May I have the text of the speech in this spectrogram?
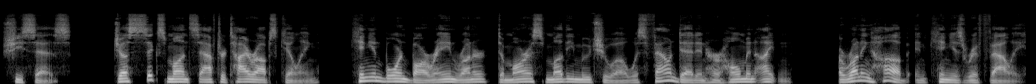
she says. Just six months after Tirop's killing, Kenyan-born Bahrain runner Damaris Muthee Mutua was found dead in her home in Iten, a running hub in Kenya's Rift Valley.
